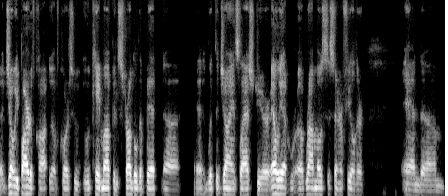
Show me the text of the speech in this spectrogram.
uh, Joey Bart, of, of course, who, who came up and struggled a bit uh with the Giants last year. Heliot uh, Ramos, the center fielder, and um,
